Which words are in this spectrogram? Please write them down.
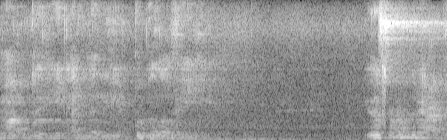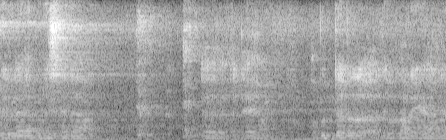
مرضه الذي قبض فيه Yusuf bin Abdullah bin Salam ഏഹ് അദ്ദേഹം അബുദർ അദ്ദേഹം പറയാണ്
